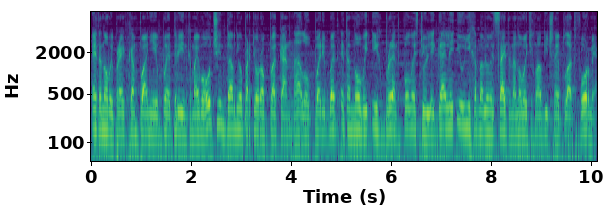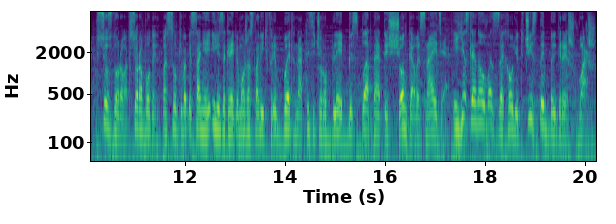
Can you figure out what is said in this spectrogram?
Это новый проект компании BetRing, моего очень давнего партнера по каналу. Барри Бет это новый их бренд, полностью легальный и у них обновленный сайт на новой технологичной платформе. Все здорово, все работает. По ссылке в описании или закрепе можно словить фрибет на 1000 рублей. Бесплатная тыщенка, вы знаете. И если она у вас заходит, чистый выигрыш ваш.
